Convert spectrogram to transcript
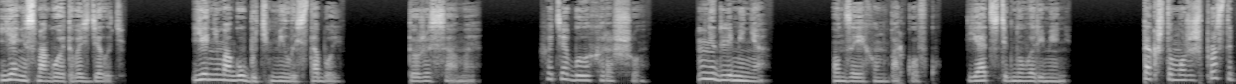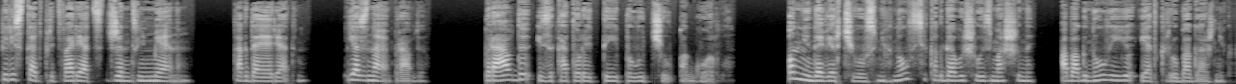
Я не смогу этого сделать. Я не могу быть милой с тобой». То же самое. Хотя было хорошо. Не для меня. Он заехал на парковку. Я отстегнула ремень. «Так что можешь просто перестать притворяться джентльменом, когда я рядом. Я знаю правду правду, из-за которой ты получил по горлу. Он недоверчиво усмехнулся, когда вышел из машины, обогнул ее и открыл багажник,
